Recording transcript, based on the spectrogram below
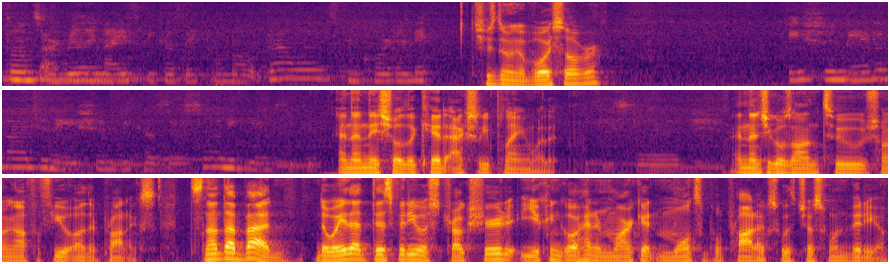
Stones are really nice because they promote balance and coordination She's doing a voiceover. and imagination because there's so many games you could And then they show the kid actually playing with it. And then she goes on to showing off a few other products. It's not that bad. The way that this video is structured, you can go ahead and market multiple products with just one video.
